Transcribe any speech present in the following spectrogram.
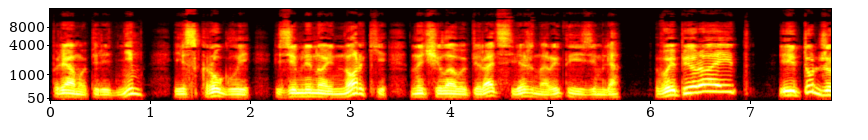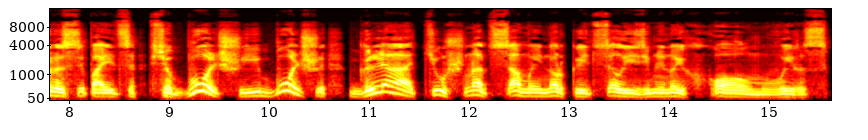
Прямо перед ним из круглой земляной норки начала выпирать свеженарытая земля. Выпирает и тут же рассыпается все больше и больше. Глядь уж над самой норкой целый земляной холм вырос.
